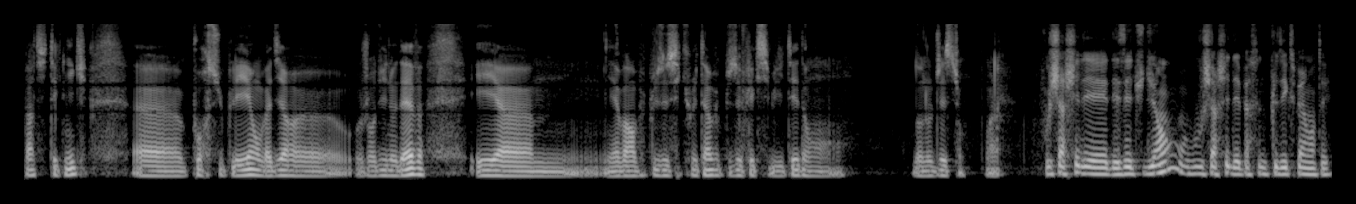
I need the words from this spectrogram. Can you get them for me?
partie technique pour suppléer, on va dire, aujourd'hui nos devs et, et, avoir un peu plus de sécurité, un peu plus de flexibilité dans, dans notre gestion. Voilà. Vous cherchez des, des étudiants ou vous cherchez des personnes plus expérimentées?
